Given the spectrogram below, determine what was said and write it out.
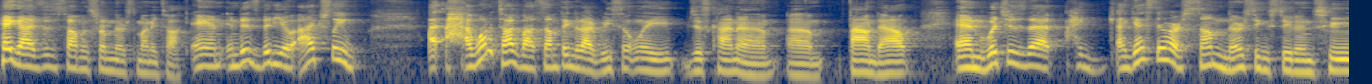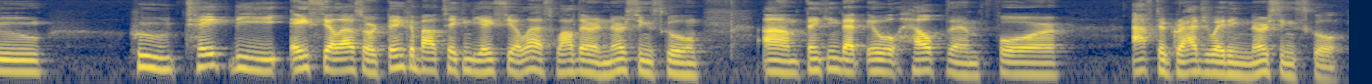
Hey guys, this is Thomas from Nurse Money Talk, and in this video, I actually I, I want to talk about something that I recently just kind of um, found out, and which is that I I guess there are some nursing students who who take the ACLS or think about taking the ACLS while they're in nursing school, um, thinking that it will help them for after graduating nursing school.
